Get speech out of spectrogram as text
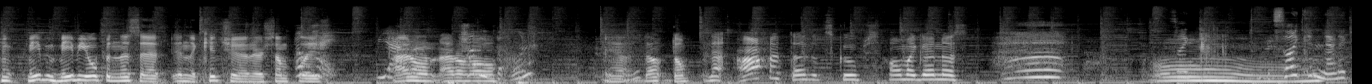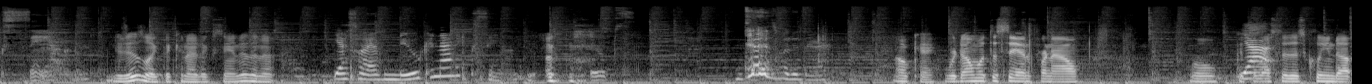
maybe maybe open this at in the kitchen or someplace. Okay. have I don't I don't know. bone. Yeah. Don't don't. Ah, it does it scoops. Oh my goodness. oh. It's like kinetic sand. It is like the kinetic sand, isn't it? Yes, I have new kinetic sand. Oops. Just put it there. okay, we're done with the sand for now. We'll get the rest of this cleaned up.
